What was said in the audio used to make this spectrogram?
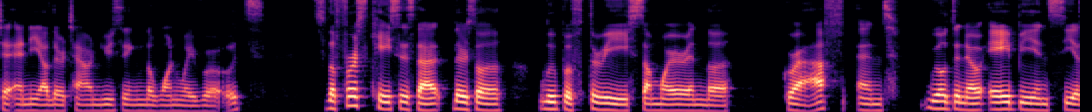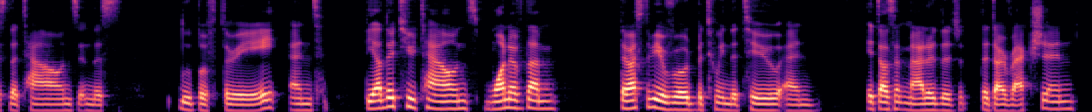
to any other town using the one-way roads. So the first case is that there's a loop of three somewhere in the graph, and we'll denote A, B, and C as the towns in this loop of three. And the other two towns, one of them, there has to be a road between the two, and it doesn't matter the, the direction.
